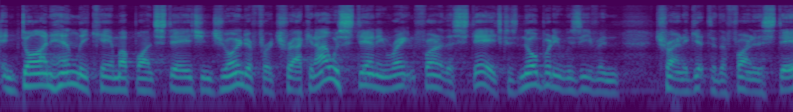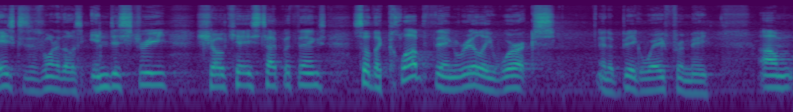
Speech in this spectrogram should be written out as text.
and Don Henley came up on stage and joined her for a track. And I was standing right in front of the stage because nobody was even trying to get to the front of the stage because it was one of those industry showcase type of things. So the club thing really works in a big way for me. Um,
